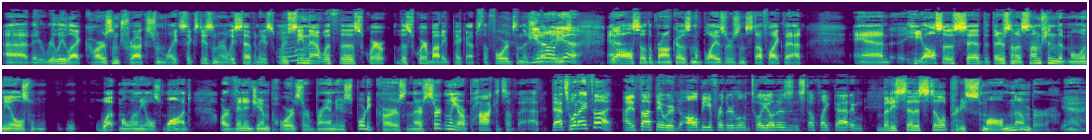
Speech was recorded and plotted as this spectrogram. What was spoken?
uh, they really like cars and trucks from late 60s and early 70s. We've mm-hmm. seen that with the square, the square body pickups, the Fords and the Chevys, you know, yeah. and yeah. also the Broncos and the Blazers and stuff like that. And he also said that there's an assumption that millennials what millennials want are vintage imports or brand new sporty cars, and there certainly are pockets of that. That's what I thought. I thought they would all be for their little Toyotas and stuff like that. And but he said it's still a pretty small number. Yeah.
